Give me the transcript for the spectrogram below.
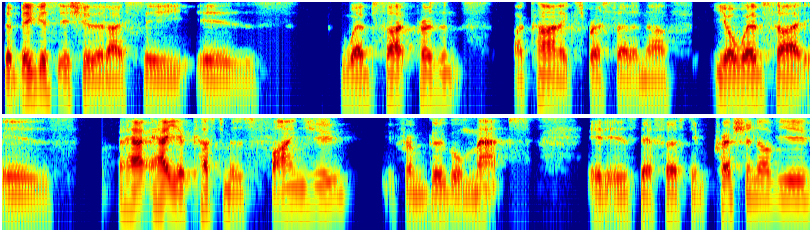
The biggest issue that I see is website presence. I can't express that enough. Your website is how, how your customers find you from Google Maps. It is their first impression of you.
